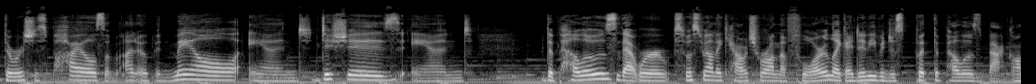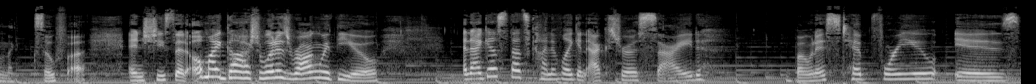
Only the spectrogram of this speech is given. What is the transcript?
there was just piles of unopened mail and dishes and the pillows that were supposed to be on the couch were on the floor. Like I didn't even just put the pillows back on the sofa. And she said, "Oh my gosh, what is wrong with you?" And I guess that's kind of like an extra side bonus tip for you is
